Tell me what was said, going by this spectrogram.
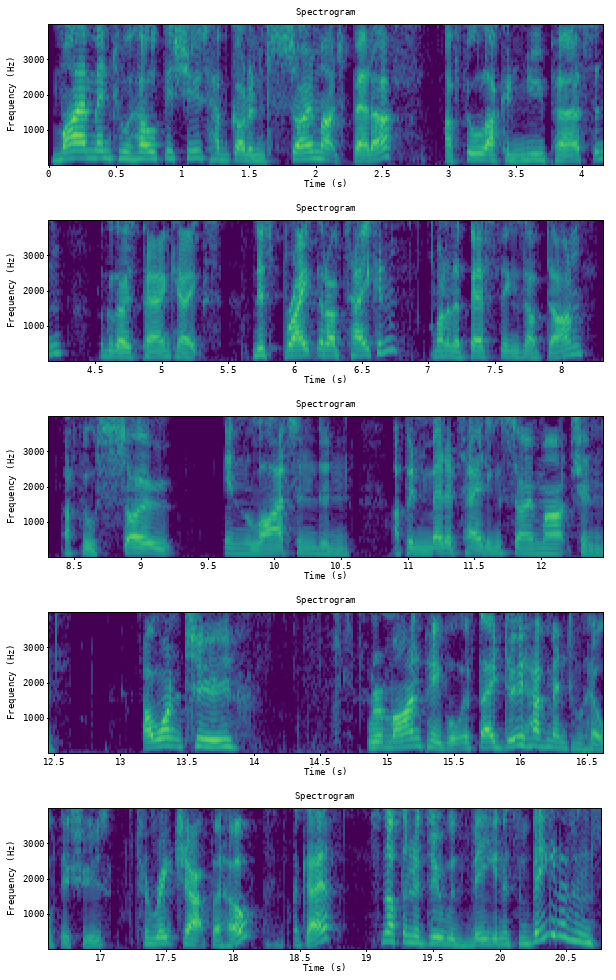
My mental health issues have gotten so much better. I feel like a new person. Look at those pancakes. This break that I've taken, one of the best things I've done. I feel so enlightened and I've been meditating so much and I want to remind people if they do have mental health issues to reach out for help, okay? It's nothing to do with veganism. Veganism's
